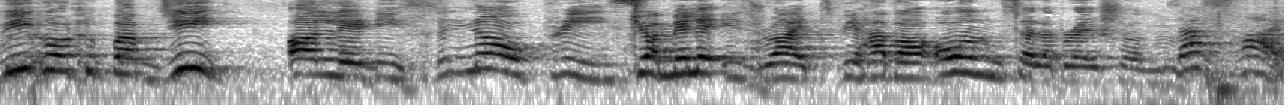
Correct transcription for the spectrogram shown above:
We go to PUBG. All ladies. No, please. Jamila is right. We have our own celebrations. That's right.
